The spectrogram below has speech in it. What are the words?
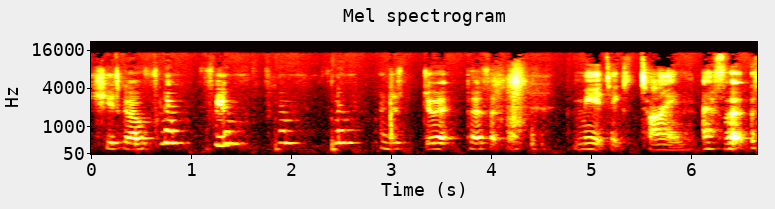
She'd go flim, flim, flim, flim, and just do it perfectly. For me, it takes time and effort.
